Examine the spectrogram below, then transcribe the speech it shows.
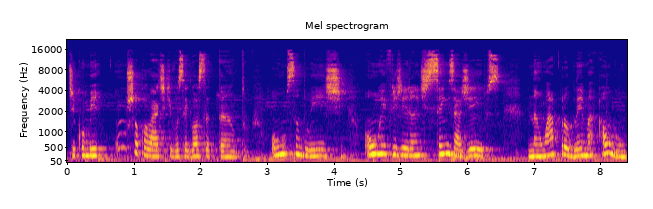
de comer um chocolate que você gosta tanto, ou um sanduíche, ou um refrigerante sem exageros, não há problema algum.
